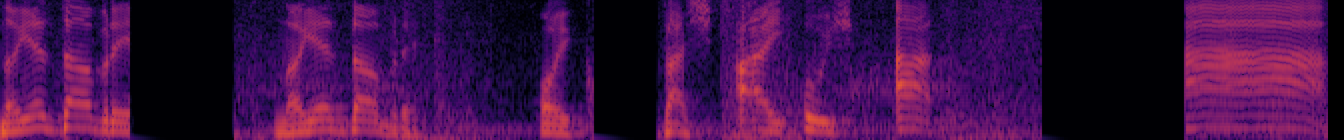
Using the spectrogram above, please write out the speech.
No jest dobry. No jest dobry. Oj, ku... zaś, aj, uś, a. A!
